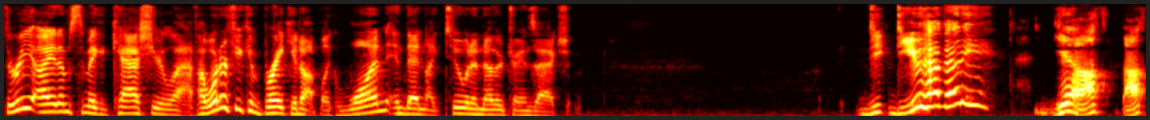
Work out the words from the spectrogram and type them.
three items to make a cashier laugh. I wonder if you can break it up, like one and then like two in another transaction. Do, do you have any? Yeah, I, I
